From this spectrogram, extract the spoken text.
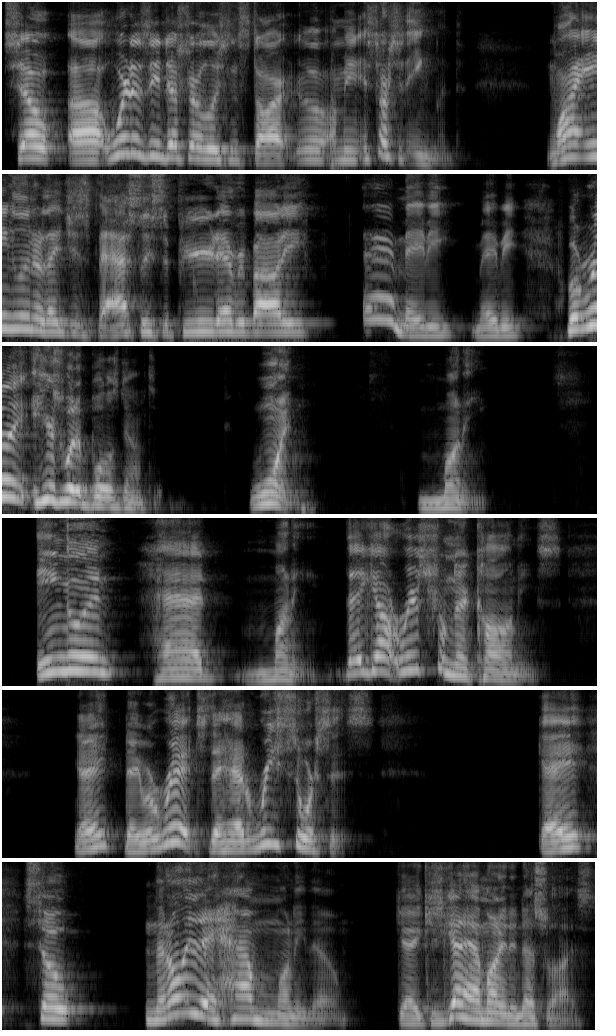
So, uh, where does the Industrial Revolution start? Well, I mean, it starts in England. Why England? Are they just vastly superior to everybody? Eh, maybe, maybe. But really, here's what it boils down to one, money. England had money. They got rich from their colonies. Okay. They were rich, they had resources. Okay. So not only do they have money though, okay, because you got to have money to industrialize.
